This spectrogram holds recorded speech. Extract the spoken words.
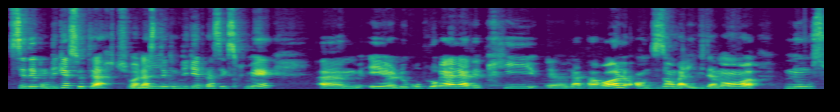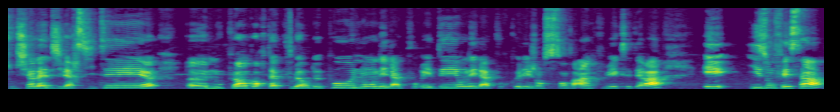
c'était compliqué de se taire, tu vois. Là, Mhm. c'était compliqué de pas s'exprimer. Euh, et le groupe L'Oréal avait pris euh, la parole en disant, bah, évidemment, nous, on soutient la diversité, nous, peu importe ta couleur de peau, nous, on est là pour aider, on est là pour que les gens se sentent inclus, etc. Et ils ont fait ça.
